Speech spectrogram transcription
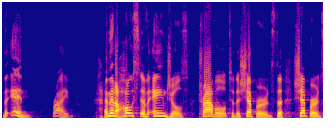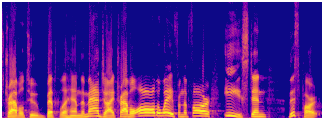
The inn. Right. And then a host of angels travel to the shepherds. The shepherds travel to Bethlehem. The Magi travel all the way from the far east. And this part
